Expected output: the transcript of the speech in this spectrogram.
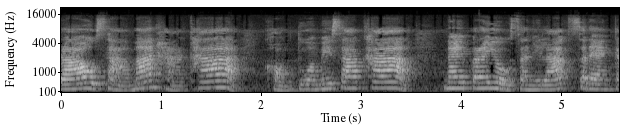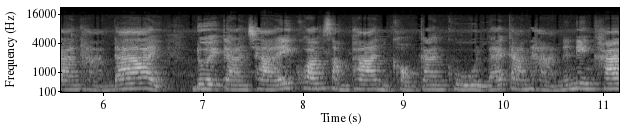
เราสามารถหาค่าของตัวไม่ทราบค่า ในประโยคสัญลักษณ์แสดงการหารได้ โดยการใช้ความสัมพันธ์ของการคูณและการหารนั่นเองค่ะ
